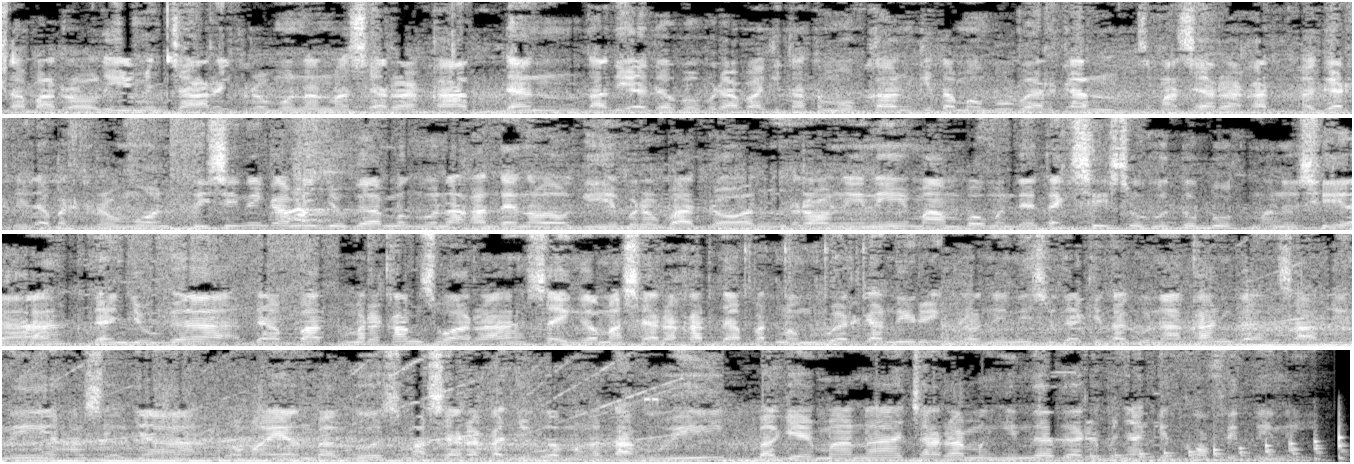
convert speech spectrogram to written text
Kita patroli mencari kerumunan masyarakat dan tadi ada beberapa kita temukan kita membubarkan masyarakat agar tidak berkerumun. Di sini kami juga menggunakan teknologi berupa drone. Drone ini mampu mendeteksi suhu tubuh manusia dan juga dapat merekam suara sehingga masyarakat dapat membubarkan diri. Drone ini sudah kita gunakan dan saat ini hasilnya lumayan bagus. Masyarakat juga mengetahui bagaimana cara menghindar dari penyakit COVID ini.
